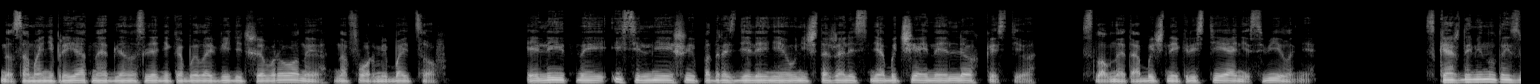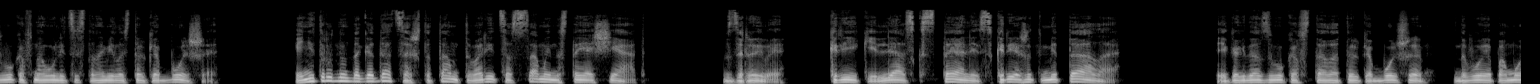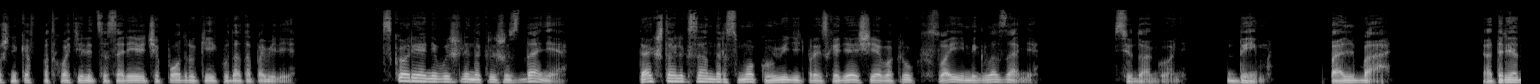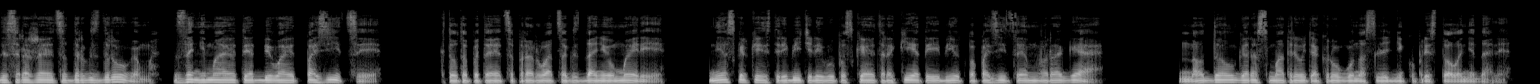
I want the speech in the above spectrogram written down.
Но самое неприятное для наследника было видеть шевроны на форме бойцов. Элитные и сильнейшие подразделения уничтожались с необычайной легкостью, словно это обычные крестьяне с вилами. С каждой минутой звуков на улице становилось только больше, и нетрудно догадаться, что там творится самый настоящий ад. Взрывы, крики, лязг стали, скрежет металла. И когда звуков стало только больше, двое помощников подхватили цесаревича под руки и куда-то повели. Вскоре они вышли на крышу здания, так что Александр смог увидеть происходящее вокруг своими глазами. Сюда огонь, дым, пальба. Отряды сражаются друг с другом, занимают и отбивают позиции. Кто-то пытается прорваться к зданию мэрии. Несколько истребителей выпускают ракеты и бьют по позициям врага. Но долго рассматривать округу наследнику престола не дали.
